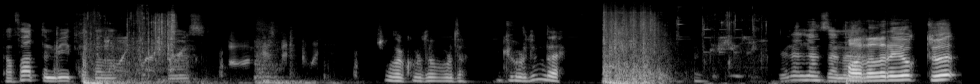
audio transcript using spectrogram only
Kafa attım bir. Nice. Sola kurdu burada. Gördüm de. Helal lan sana. Paraları yoktu.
